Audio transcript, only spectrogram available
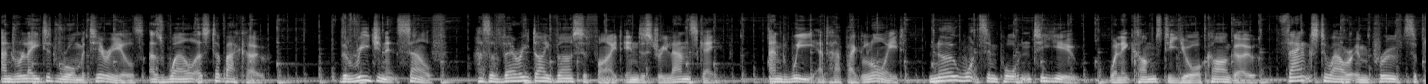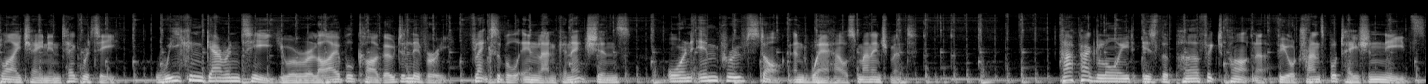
and related raw materials as well as tobacco. The region itself has a very diversified industry landscape and we at Hapag-Lloyd know what's important to you when it comes to your cargo. Thanks to our improved supply chain integrity, we can guarantee you a reliable cargo delivery, flexible inland connections, or an improved stock and warehouse management. Hapag-Lloyd is the perfect partner for your transportation needs,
